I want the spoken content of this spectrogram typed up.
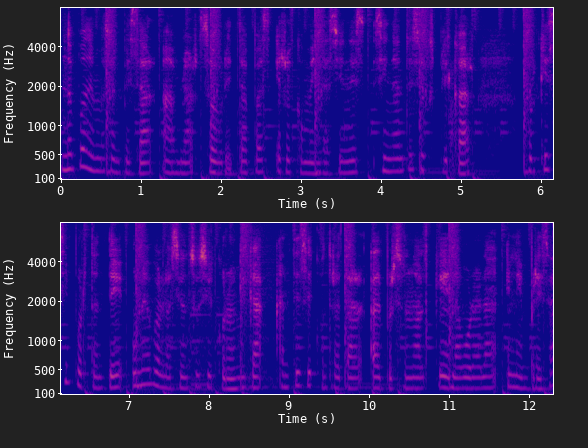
No podemos empezar a hablar sobre etapas y recomendaciones sin antes explicar por qué es importante una evaluación socioeconómica antes de contratar al personal que elaborará en la empresa.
